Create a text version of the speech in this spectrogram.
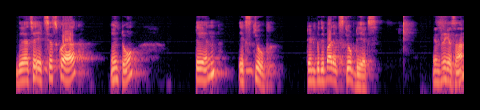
দেওয়া আছে x square into ten x cube ten to the power x cube dx integration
